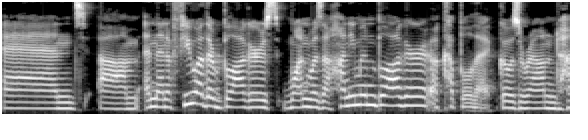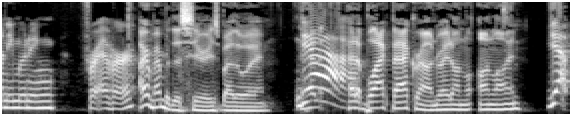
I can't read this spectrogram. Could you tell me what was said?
And um, and then a few other bloggers. One was a honeymoon blogger, a couple that goes around honeymooning forever. I remember this series, by the way. It yeah, had a, had a, black background, right on online. Yep,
